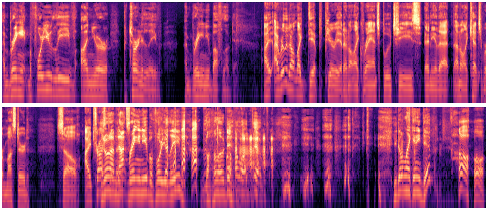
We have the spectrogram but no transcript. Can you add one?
I'm bringing before you leave on your paternity leave. I'm bringing you buffalo dip. I, I really don't like dip. Period. I don't like ranch, blue cheese, any of that. I don't like ketchup or mustard. So I trust. You know what I'm not it's- bringing you before you leave? buffalo dip. Buffalo dip. You don't like any dip? Oh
